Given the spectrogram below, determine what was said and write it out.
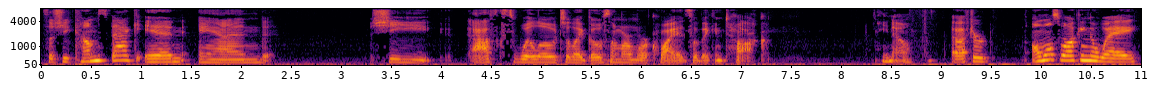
So she comes back in and she asks Willow to like go somewhere more quiet so they can talk. You know, after almost walking away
